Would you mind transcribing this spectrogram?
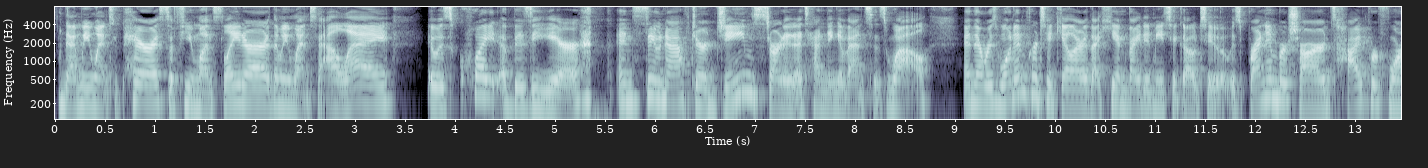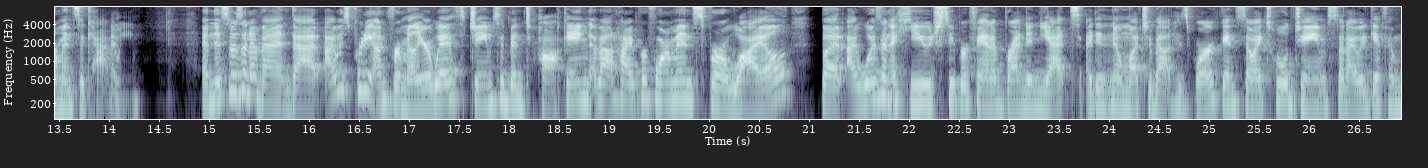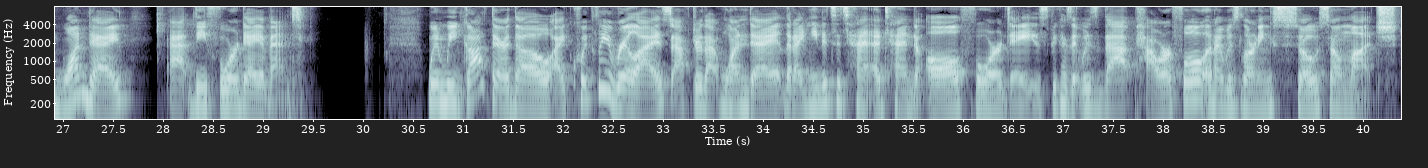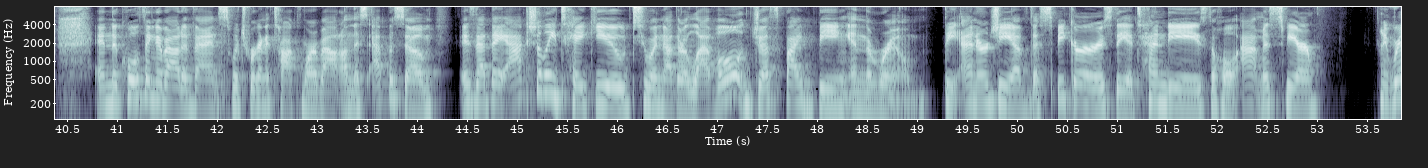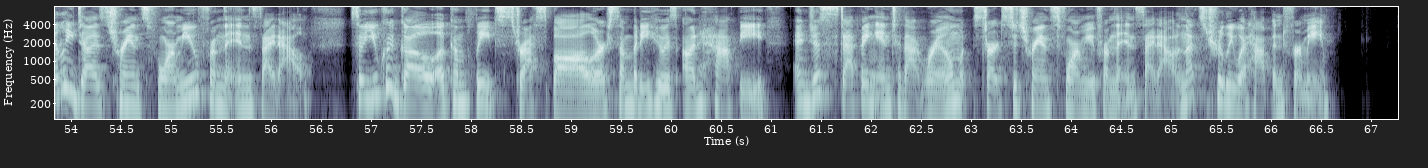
then we went to Paris a few months later, then we went to LA. It was quite a busy year. And soon after, James started attending events as well. And there was one in particular that he invited me to go to. It was Brendon Burchard's High Performance Academy. And this was an event that I was pretty unfamiliar with. James had been talking about high performance for a while, but I wasn't a huge super fan of Brendon yet. I didn't know much about his work. And so I told James that I would give him one day at the four day event. When we got there, though, I quickly realized after that one day that I needed to attend all four days because it was that powerful and I was learning so, so much. And the cool thing about events, which we're going to talk more about on this episode, is that they actually take you to another level just by being in the room. The energy of the speakers, the attendees, the whole atmosphere, it really does transform you from the inside out. So you could go a complete stress ball or somebody who is unhappy, and just stepping into that room starts to transform you from the inside out. And that's truly what happened for me.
